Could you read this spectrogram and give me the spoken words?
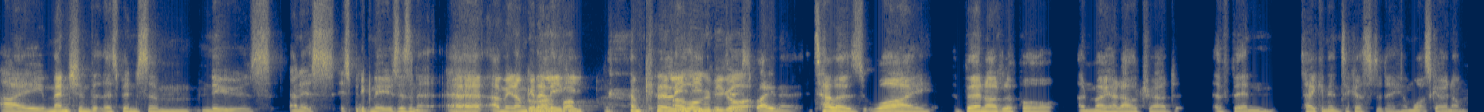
I mentioned that there's been some news, and it's it's big news, isn't it? Uh, I mean, I'm going to leave up. you. I'm going to leave How long you, have you got? explain it. Tell us why Bernard Laporte and Mohed Altrad have been taken into custody, and what's going on.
